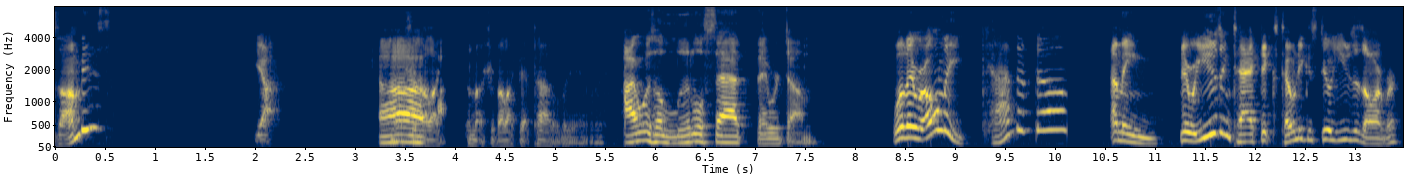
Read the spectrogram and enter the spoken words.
zombies? Yeah, I'm not, sure if I Uh, like, I'm not sure if I like that title, but anyway. I was a little sad that they were dumb. Well, they were only kind of dumb. I mean, they were using tactics. Tony can still use his armor.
